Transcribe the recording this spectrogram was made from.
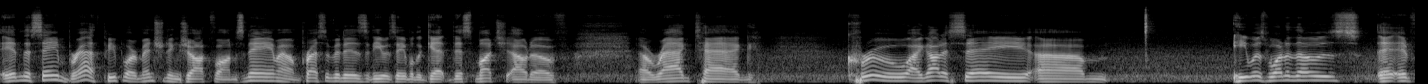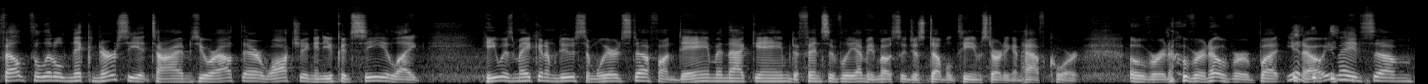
in the same breath, people are mentioning Jacque Vaughn's name, how impressive it is that he was able to get this much out of a ragtag crew. I gotta say. Um, he was one of those. It, it felt a little Nick Nursey at times. You were out there watching, and you could see like he was making him do some weird stuff on Dame in that game defensively. I mean, mostly just double team starting in half court, over and over and over. But you know, he made some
